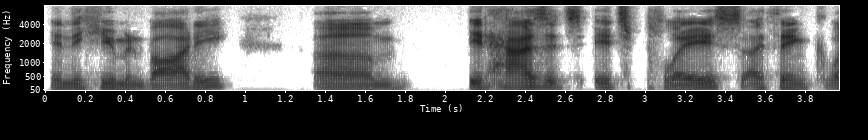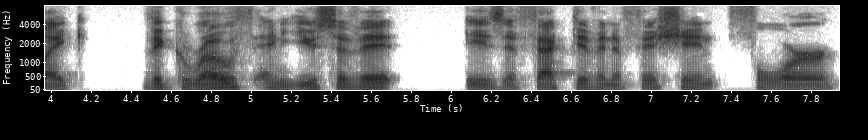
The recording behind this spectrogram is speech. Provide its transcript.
in the human body. Um, it has its its place. I think like the growth and use of it is effective and efficient for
